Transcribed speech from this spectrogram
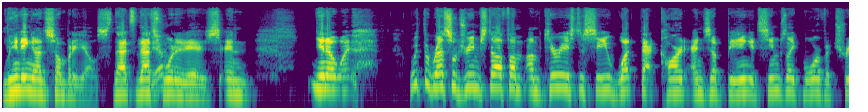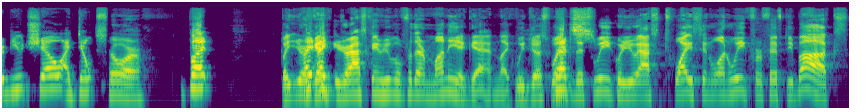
leaning on somebody else. That's that's yeah. what it is, and you know, with the Wrestle Dream stuff, I'm I'm curious to see what that card ends up being. It seems like more of a tribute show. I don't sure, but but you're I, I, you're asking people for their money again. Like we just went this week where you asked twice in one week for fifty bucks,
